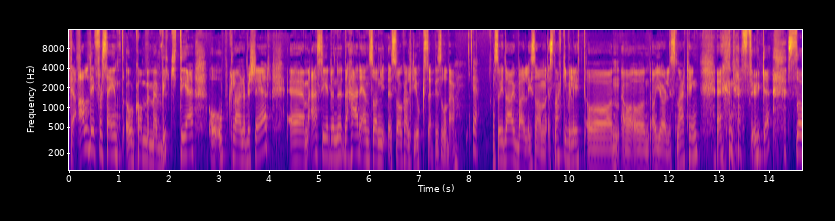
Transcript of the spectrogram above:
Det er aldri for seint å komme med viktige og oppklarende beskjeder. Eh, jeg sier det nå. Dette er en sånn såkalt juksepisode. Så i dag bare liksom snakker vi litt og, og, og, og gjør litt sånne ting. Neste uke så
